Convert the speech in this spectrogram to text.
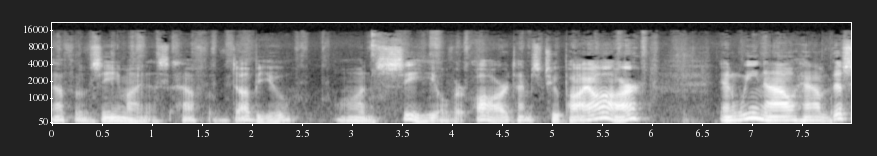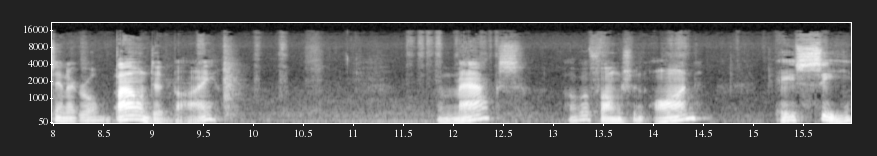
f of z minus f of w on c over r times 2 pi r. And we now have this integral bounded by the max of a function on a c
